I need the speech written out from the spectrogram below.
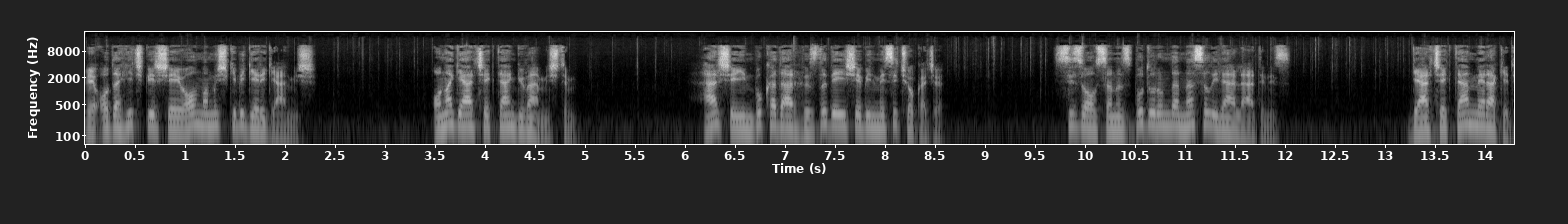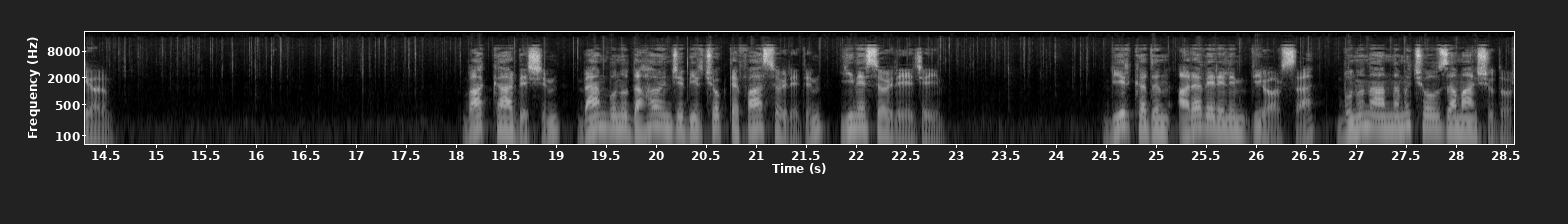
Ve o da hiçbir şey olmamış gibi geri gelmiş. Ona gerçekten güvenmiştim. Her şeyin bu kadar hızlı değişebilmesi çok acı. Siz olsanız bu durumda nasıl ilerlerdiniz? Gerçekten merak ediyorum. Bak kardeşim, ben bunu daha önce birçok defa söyledim, yine söyleyeceğim. Bir kadın ara verelim diyorsa, bunun anlamı çoğu zaman şudur.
